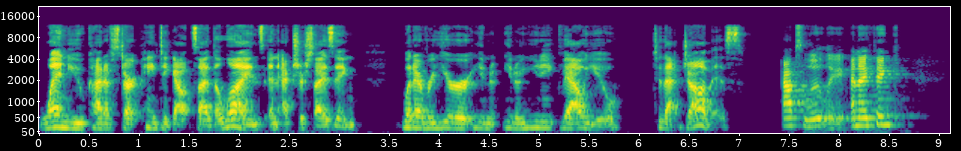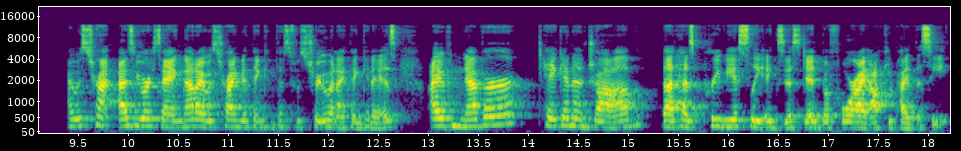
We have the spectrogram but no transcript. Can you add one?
when you kind of start painting outside the lines and exercising whatever your you know you know unique value to that job is. Absolutely. And I think I was trying, as you were saying that, I was trying to think if this was true, and I think it is. I have never taken a job that has previously existed before I occupied the seat.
